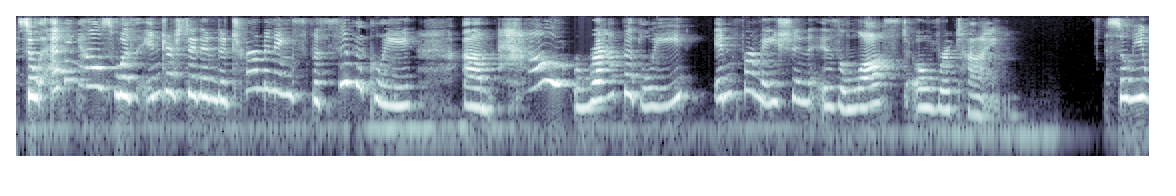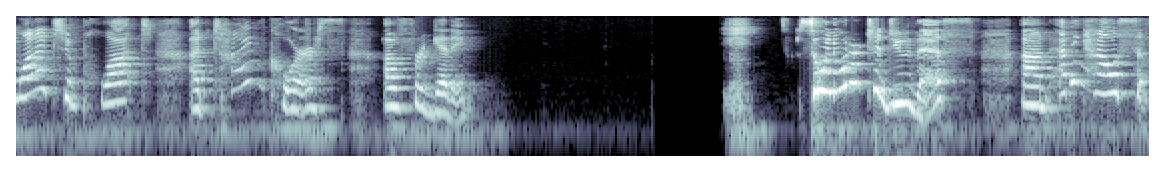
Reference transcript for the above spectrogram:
So Ebbinghaus was interested in determining specifically um, how rapidly information is lost over time. So he wanted to plot a time course of forgetting. So in order to do this, um, Ebbinghaus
